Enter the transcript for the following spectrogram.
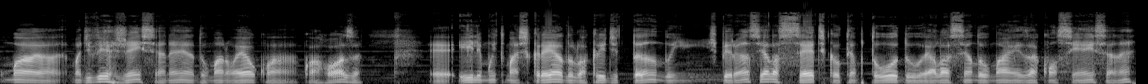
uma, uma divergência, né, do Manuel com a, com a Rosa é, ele muito mais crédulo, acreditando em esperança, e ela cética o tempo todo, ela sendo mais a consciência, né? É,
